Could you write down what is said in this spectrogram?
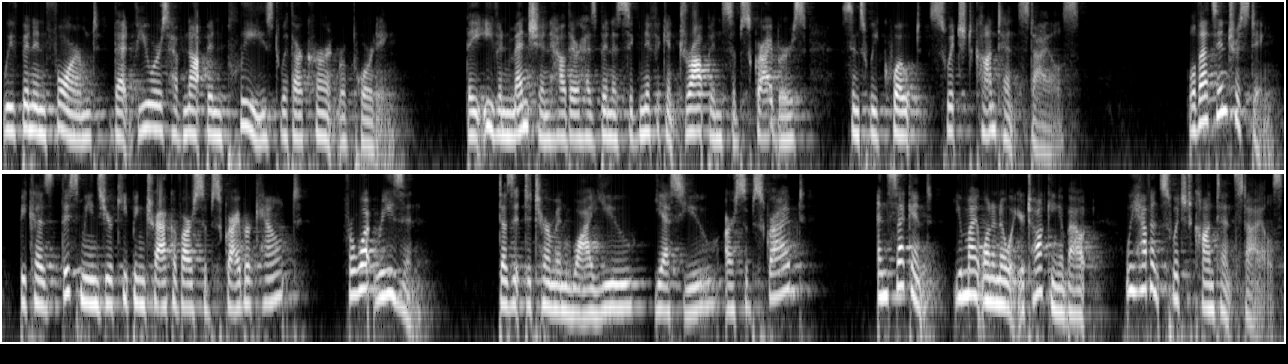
We've been informed that viewers have not been pleased with our current reporting. They even mention how there has been a significant drop in subscribers since we, quote, switched content styles. Well, that's interesting because this means you're keeping track of our subscriber count. For what reason? Does it determine why you, yes, you, are subscribed? And second, you might want to know what you're talking about. We haven't switched content styles.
